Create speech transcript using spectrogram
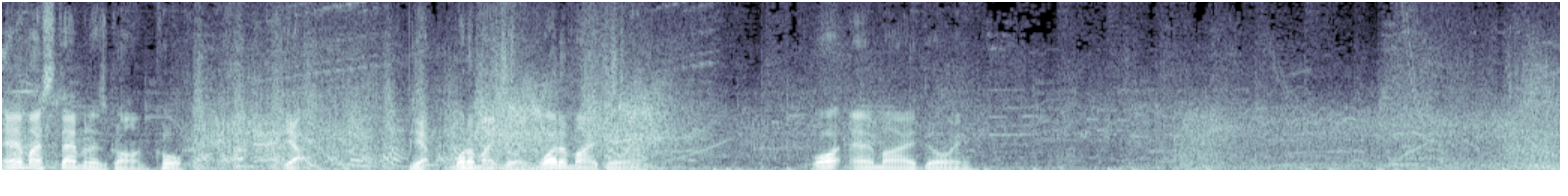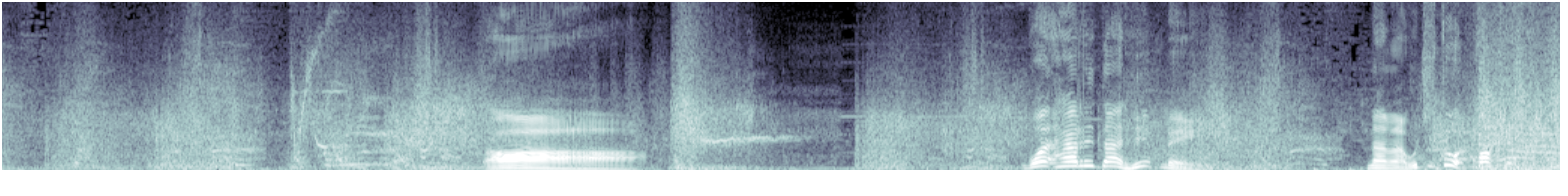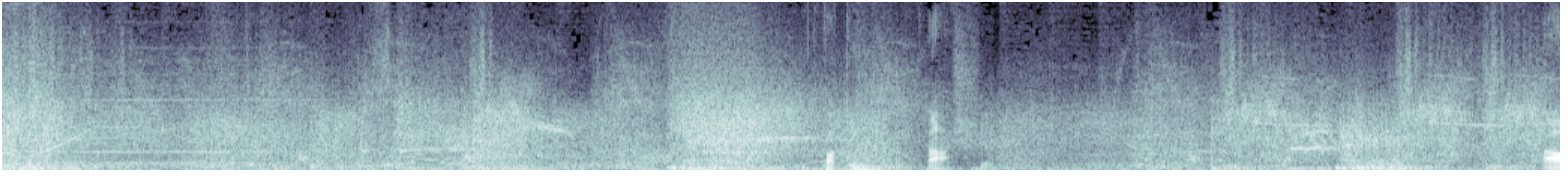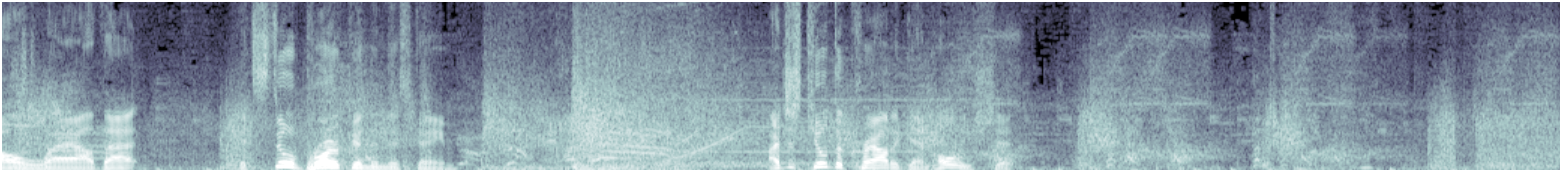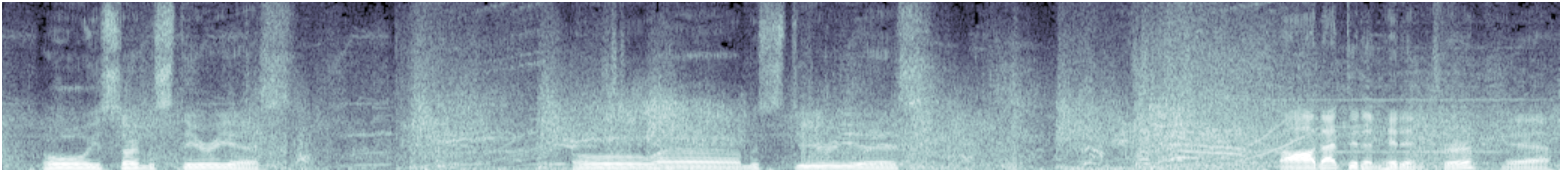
And my stamina's gone. Cool. Yeah. Yep. What am I doing? What am I doing? What am I doing? Ah. What? How did that hit me? No, no, no. We'll just do it. Fuck it. Fucking Ah, shit. Oh, wow. That... It's still broken in this game. I just killed the crowd again. Holy shit. Oh, you're so mysterious. Oh, wow. Mysterious. Oh, that didn't hit him. True? Yeah.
